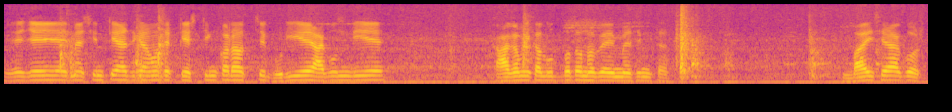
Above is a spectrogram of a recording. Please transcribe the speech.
এই যে এই মেশিনটি আজকে আমাদের টেস্টিং করা হচ্ছে, ঘুরিয়ে, আগুন দিয়ে। আগামীকাল উদ্বোধন হবে এই মেশিনটা। বাইশে আগস্ট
